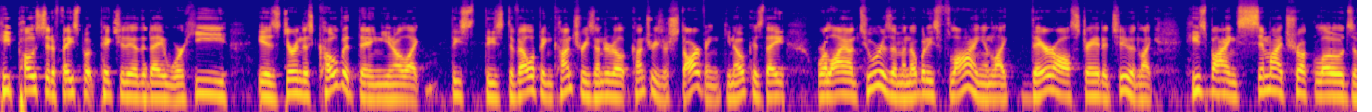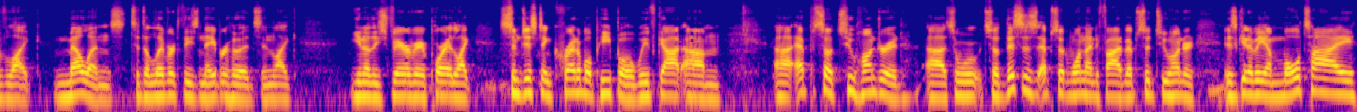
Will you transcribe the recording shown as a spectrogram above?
he posted a Facebook picture the other day where he is during this COVID thing, you know, like these these developing countries, underdeveloped countries are starving, you know, because they rely on tourism and nobody's flying, and like they're all stranded too. And like he's buying semi truck loads of like melons to deliver to these neighborhoods, and like you know these very very poor like some just incredible people we've got um uh, episode 200 uh, so so this is episode 195 episode 200 is going to be a multi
